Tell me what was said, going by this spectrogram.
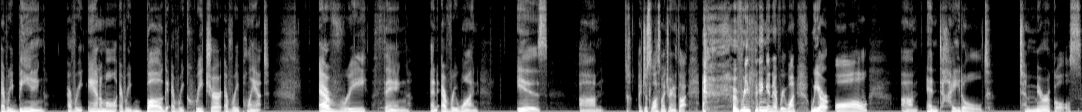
every being, every animal, every bug, every creature, every plant, everything and everyone is um I just lost my train of thought. Everything and everyone. We are all um, entitled to miracles,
